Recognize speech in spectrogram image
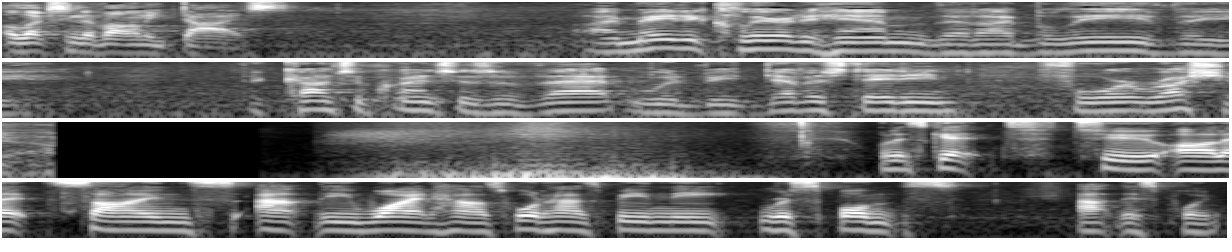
Alexei Navalny dies? I made it clear to him that I believe the the consequences of that would be devastating for Russia. Well, let's get to Arlette Saenz at the White House. What has been the response at this point?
